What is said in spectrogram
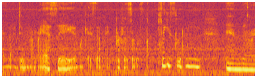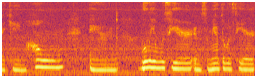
and I didn't have my essay. And like I said, my professor was not pleased with me. And then I came home, and William was here, and Samantha was here,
